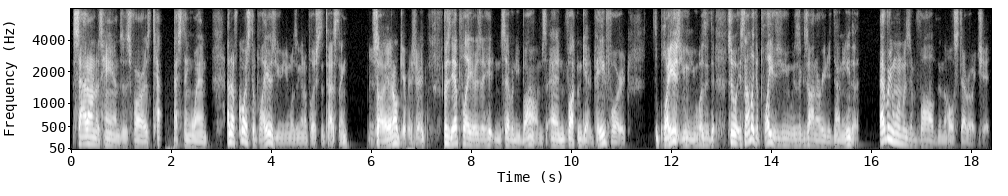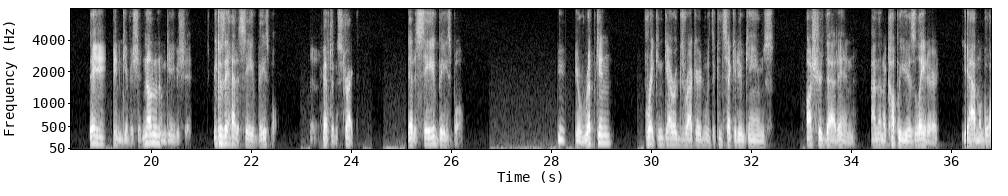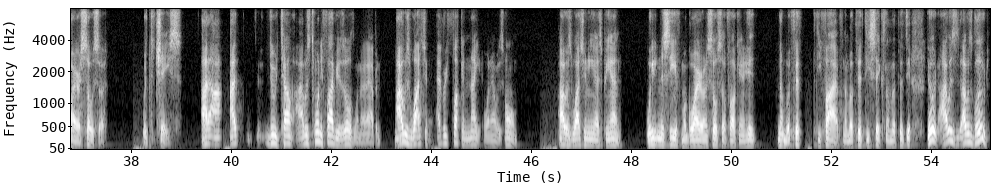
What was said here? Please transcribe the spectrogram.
sat on his hands as far as testing went. And of course, the players' union wasn't going to push the testing. So they don't give a shit because their players are hitting 70 bombs and fucking getting paid for it. The players' union wasn't. So it's not like the players' union was exonerated then either. Everyone was involved in the whole steroid shit. They didn't give a shit. None of them gave a shit because they had to save baseball after the strike. They had to save baseball. You, know, Ripken breaking Gehrig's record with the consecutive games ushered that in, and then a couple years later, you have McGwire Sosa with the chase. I, I, I, dude, tell I was 25 years old when that happened. I was watching every fucking night when I was home. I was watching ESPN, waiting to see if McGwire and Sosa fucking hit number 55, number 56, number 50. Dude, I was I was glued.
